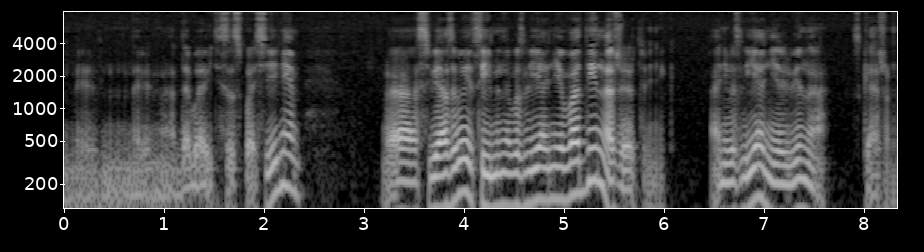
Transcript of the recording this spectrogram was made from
наверное, добавите со спасением, а, связывается именно возлияние воды на жертвенник, а не возлияние вина, скажем.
